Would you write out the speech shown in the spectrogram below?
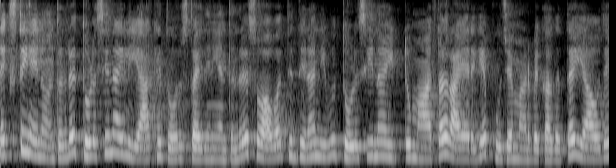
ನೆಕ್ಸ್ಟ್ ಏನು ಅಂತಂದರೆ ತುಳಸಿನ ಇಲ್ಲಿ ಯಾಕೆ ತೋರಿಸ್ತಾ ಇದ್ದೀನಿ ಅಂತಂದರೆ ಸೊ ಅವತ್ತಿನ ದಿನ ನೀವು ತುಳಸಿನ ಇಟ್ಟು ಮಾತ್ರ ರಾಯರಿಗೆ ಪೂಜೆ ಮಾಡಬೇಕಾಗತ್ತೆ. ಯಾವುದೇ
